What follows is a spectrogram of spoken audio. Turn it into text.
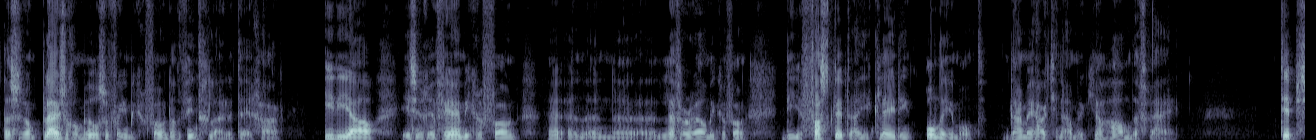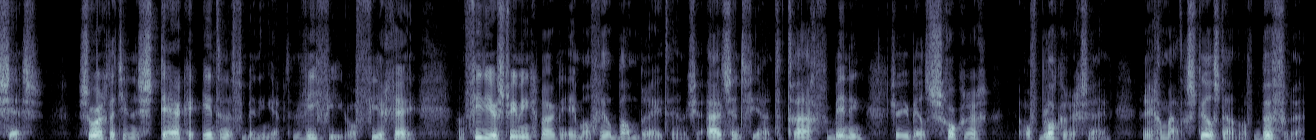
Dat is zo'n pluizig omhulsel voor je microfoon dat windgeluiden tegenhoudt. Ideaal is een revermicrofoon, een, een Leverel microfoon, die je vastklipt aan je kleding onder je mond. Daarmee houd je namelijk je handen vrij. Tip 6. Zorg dat je een sterke internetverbinding hebt, wifi of 4G. Want videostreaming gebruikt nu eenmaal veel bandbreedte. En als je uitzendt via een te trage verbinding, zal je beeld schokkerig of blokkerig zijn, regelmatig stilstaan of bufferen,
